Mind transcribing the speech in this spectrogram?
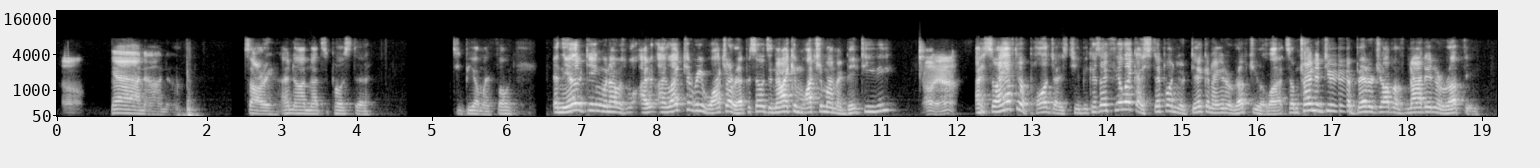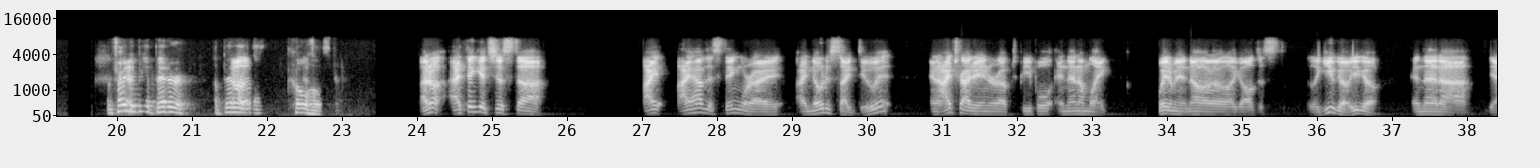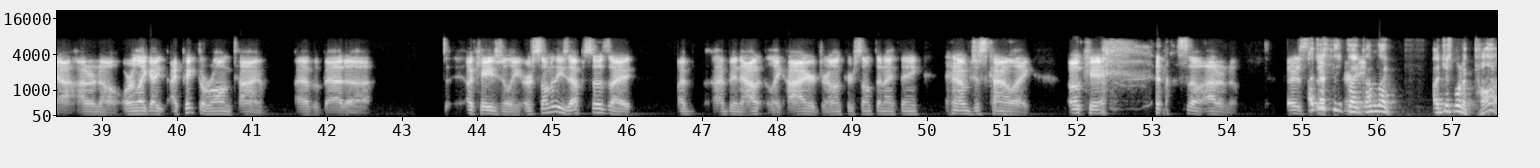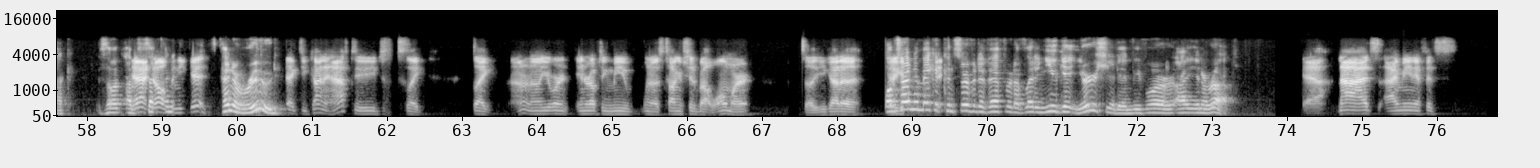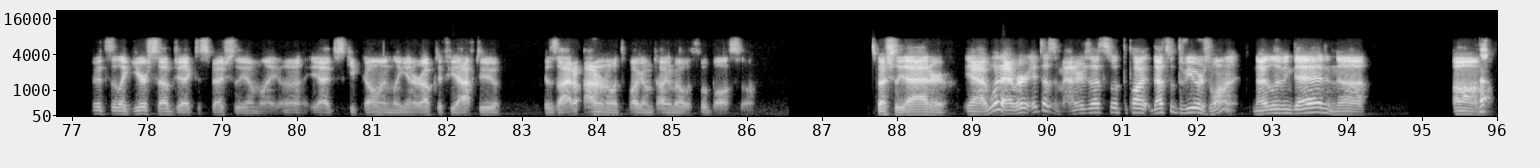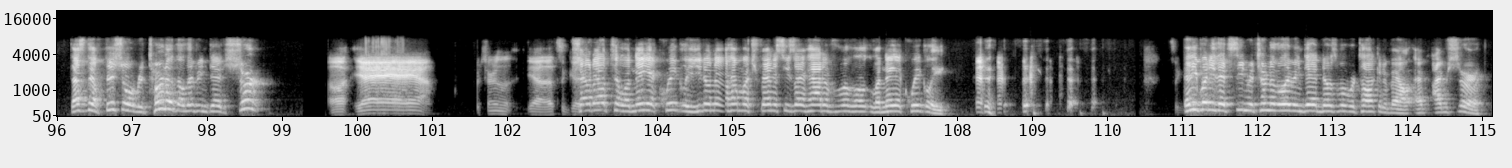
Oh. Nah, no, no. Sorry, I know I'm not supposed to to be on my phone. And the other thing, when I was, I, I like to rewatch our episodes, and now I can watch them on my big TV. Oh yeah. I, so I have to apologize to you because I feel like I step on your dick and I interrupt you a lot. So I'm trying to do a better job of not interrupting. I'm trying to be a better, a better No, uh, co-host. I don't. I think it's just. uh I I have this thing where I I notice I do it, and I try to interrupt people, and then I'm like, wait a minute, no, no, like I'll just like you go, you go, and then uh yeah, I don't know, or like I I picked the wrong time. I have a bad uh occasionally, or some of these episodes I I've I've been out like high or drunk or something, I think, and I'm just kind of like, okay, so I don't know. There's I just think like. I'm like, I just want to talk. So I'm yeah, no, kind, when you get it's kind of rude. like you kind of have to. You just like, like I don't know. You weren't interrupting me when I was talking shit about Walmart, so you gotta. Well, I'm trying to make a conservative effort of letting you get your shit in before I interrupt. yeah, nah. It's. I mean, if it's, if it's like your subject, especially, I'm like, uh, yeah, just keep going. Like interrupt if you have to, because I don't. I don't know what the fuck I'm talking about with football. So, especially that, or yeah, whatever. It doesn't matter. That's what the po- that's what the viewers want. Night of the Living Dead and uh, um. That- That's the official Return of the Living Dead shirt. Uh, yeah, yeah, yeah, yeah. Return of the, yeah, that's a good. Shout out to Linnea Quigley. You don't know how much fantasies I've had of L- Linnea Quigley. that's a good- Anybody that's seen Return of the Living Dead knows what we're talking about. I, I'm sure.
